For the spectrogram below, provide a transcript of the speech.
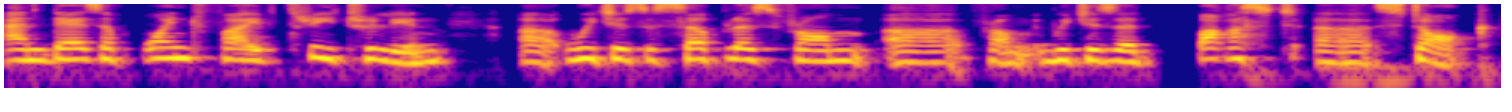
and there's a 0.53 trillion uh, which is a surplus from uh, from which is a past uh, stock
